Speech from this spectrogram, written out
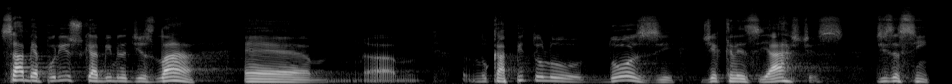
Sabe, é por isso que a Bíblia diz lá, é, no capítulo 12 de Eclesiastes, diz assim:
